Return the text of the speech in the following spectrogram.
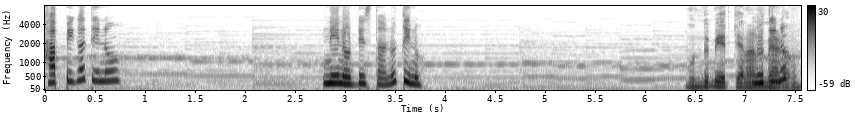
హ్యాపీగా తిను. నేను వడ్డిస్తాను తిను. ముందు మీరు తినండి నువ్వు తిను. మేడం.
